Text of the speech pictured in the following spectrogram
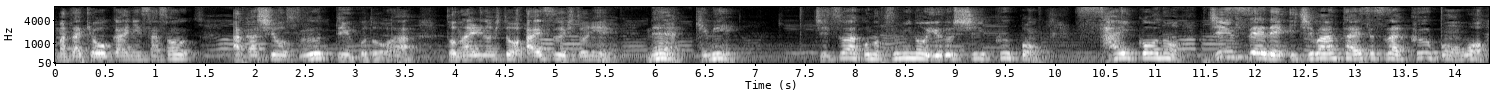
また教会に誘う証をするっていうことは隣の人を愛する人にねえ君実はこの罪の許しクーポン最高の人生で一番大切なクーポンを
